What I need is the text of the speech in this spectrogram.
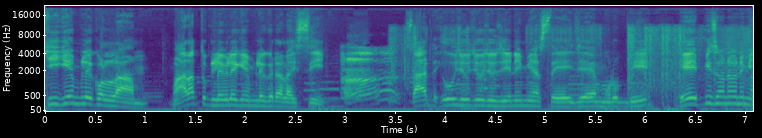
কি গেম প্লে করলাম? মারাত্মক লেভেলে গেম প্লে করে লাইছি। তার উজ উজ উজ উজ এনিমি আছে এই যে মুরব্বি। এই পিছনে এনিমি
